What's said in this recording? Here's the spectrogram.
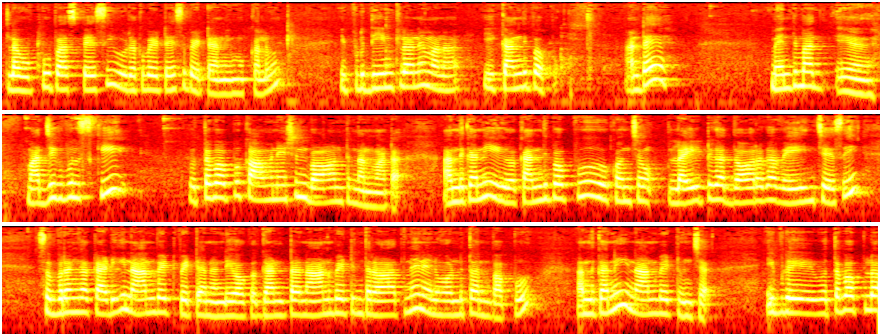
ఇట్లా ఉప్పు పసుపు వేసి ఉడకబెట్టేసి పెట్టాను ఈ ముక్కలు. ఇప్పుడు దీంట్లోనే మనం ఈ కందిపప్పు. అంటే మెంతి మజ్ మజ్జిగ పులుసుకి ఉత్తపప్పు కాంబినేషన్ బాగుంటుందన్నమాట. అందుకని కందిపప్పు కొంచెం లైట్గా దోరగా వేయించేసి శుభ్రంగా కడిగి నానబెట్టి పెట్టానండి. ఒక గంట నానబెట్టిన తర్వాతనే నేను వండుతాను పప్పు. అందుకని నానబెట్టి ఉంచా. ఇప్పుడు ఉత్తపప్పులో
